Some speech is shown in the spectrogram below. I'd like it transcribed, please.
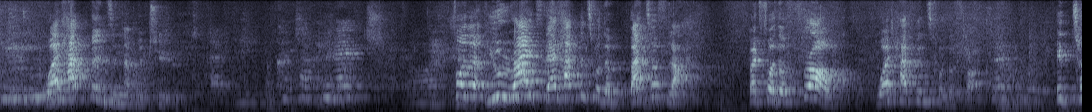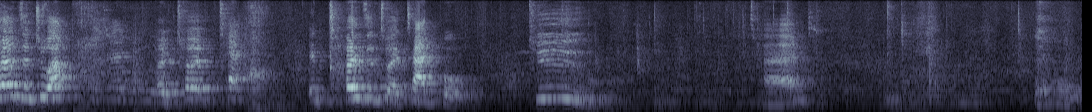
two. What happens in number two? For the you write that happens for the butterfly, but for the frog, what happens for the frog? It turns into a a turd it turns into a tadpole. Two. Tad. Pole.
